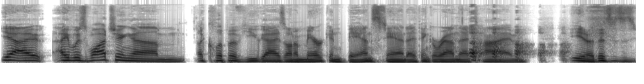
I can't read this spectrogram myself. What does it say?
Yeah, I, I was watching um, a clip of you guys on American Bandstand. I think around that time, you know, this is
